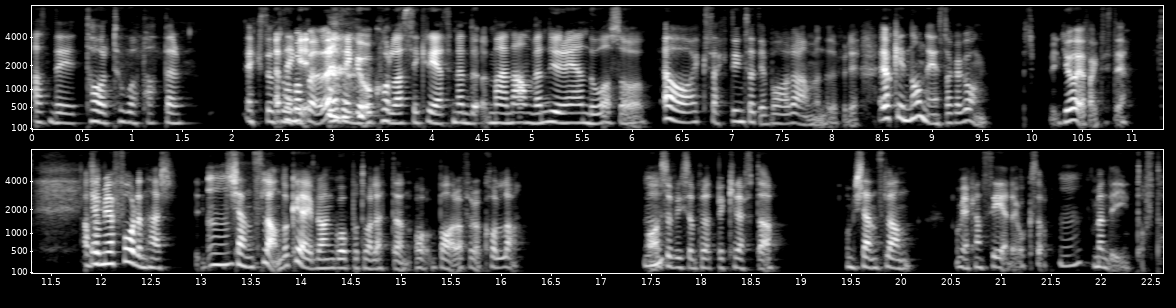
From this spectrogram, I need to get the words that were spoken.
Att det tar toapapper. extra Jag tänker, toapapper. jag tänker att kolla sekret men man använder ju det ändå så. Ja exakt, det är inte så att jag bara använder det för det. Okej, någon enstaka gång gör jag faktiskt det. Alltså Jag- om jag får den här Mm. känslan då kan jag ibland gå på toaletten och bara för att kolla. Mm. Alltså liksom för att bekräfta om känslan, om jag kan se det också. Mm. Men det är inte ofta.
